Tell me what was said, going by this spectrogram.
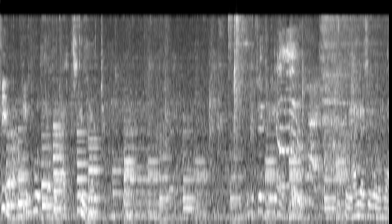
病的病会比较厉害，对。最重要的，本来应该是话。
